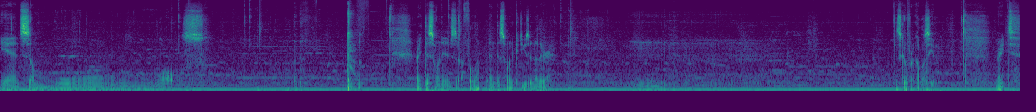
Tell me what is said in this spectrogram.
And some walls. right, this one is uh, full up, and this one could use another. Let's go for a Colosseum. Right,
